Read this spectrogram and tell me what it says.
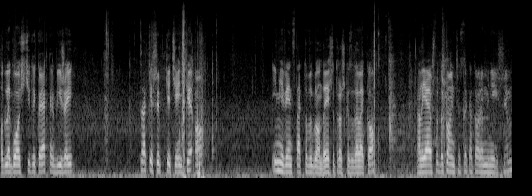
odległości, tylko jak najbliżej. Takie szybkie cięcie, o. I mniej więcej tak to wygląda. Jeszcze troszkę za daleko, ale ja już to dokończę sekatorem mniejszym.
